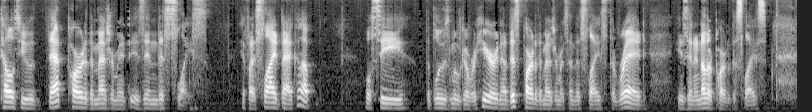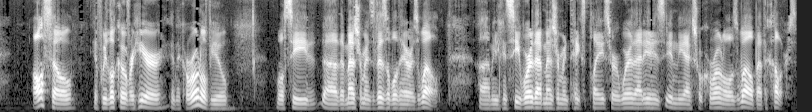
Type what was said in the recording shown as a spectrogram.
tells you that part of the measurement is in this slice. If I slide back up, we'll see the blue's moved over here. Now this part of the measurement's in this slice. The red is in another part of the slice. Also, if we look over here in the coronal view, we'll see uh, the measurements visible there as well. Um, you can see where that measurement takes place or where that is in the actual coronal as well by the colors.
